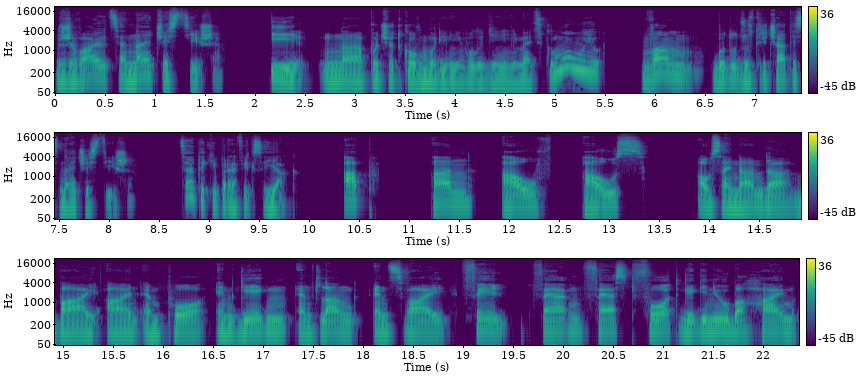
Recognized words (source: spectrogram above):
вживаються найчастіше. І на початковому рівні володіння німецькою мовою вам будуть зустрічатись найчастіше. Це такі префікси, як ab, an, auf, aus, auseinander, bei, ein, empor, entgegen, entlang, entzwei, fehl, fern, fest, fort, gegenüber, heim,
